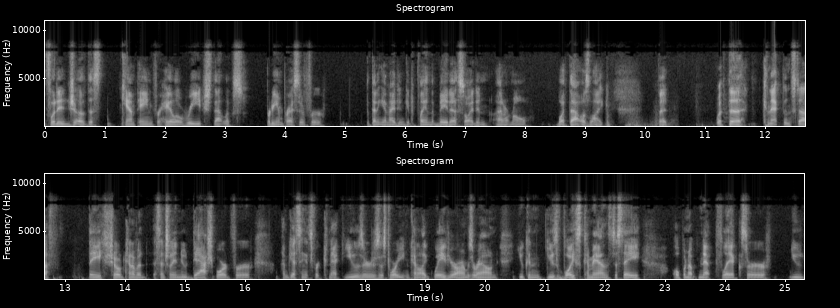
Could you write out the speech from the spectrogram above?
footage of this campaign for Halo Reach. That looks pretty impressive for. But then again, I didn't get to play in the beta, so I didn't. I don't know what that was like. But with the Kinect and stuff, they showed kind of a essentially a new dashboard for I'm guessing it's for Kinect users as to where you can kind of like wave your arms around. You can use voice commands to say open up Netflix or you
